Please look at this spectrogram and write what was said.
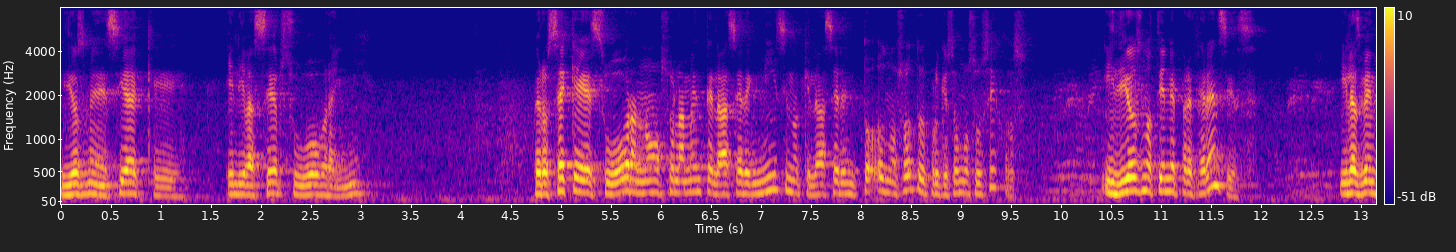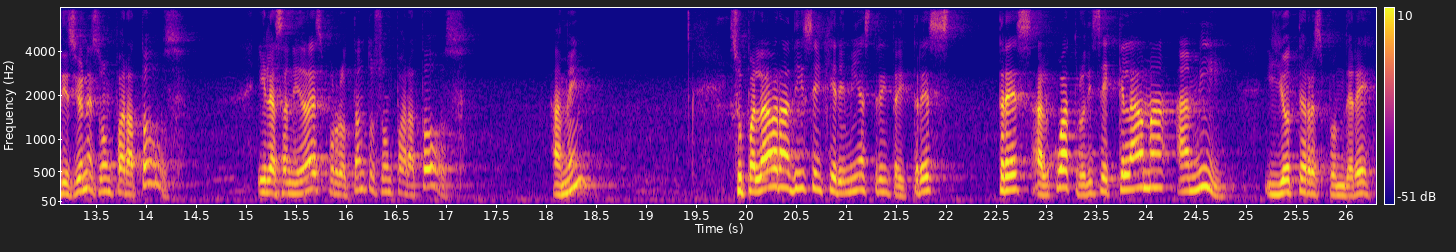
Y Dios me decía que Él iba a hacer su obra en mí. Pero sé que su obra no solamente la va a hacer en mí, sino que la va a hacer en todos nosotros porque somos sus hijos. Y Dios no tiene preferencias. Y las bendiciones son para todos. Y las sanidades, por lo tanto, son para todos. Amén. Su palabra dice en Jeremías 33, 3 al 4, dice, clama a mí y yo te responderé.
